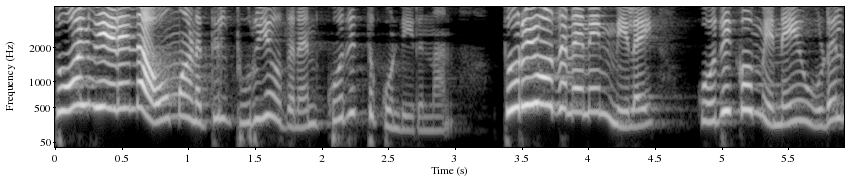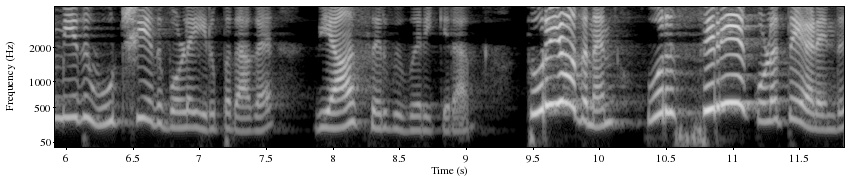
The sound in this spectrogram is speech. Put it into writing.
தோல்வியடைந்த அவமானத்தில் துரியோதனன் கொதித்துக் கொண்டிருந்தான். துரியோதனனின் நிலை கொதிக்கும் எண்ணெயை உடல் மீது ஊற்றியது போல இருப்பதாக வியாசர் விவரிக்கிறார். துரியோதனன் ஒரு சிறிய குளத்தை அடைந்து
